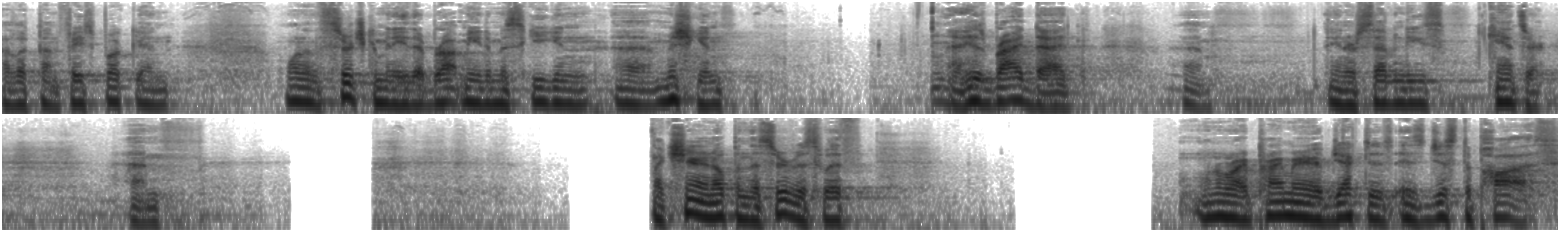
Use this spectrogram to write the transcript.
I looked on Facebook and one of the search committee that brought me to Muskegon, uh, Michigan. Uh, his bride died um, in her 70s, cancer. Um, like Sharon opened the service with, one of my primary objectives is just to pause.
